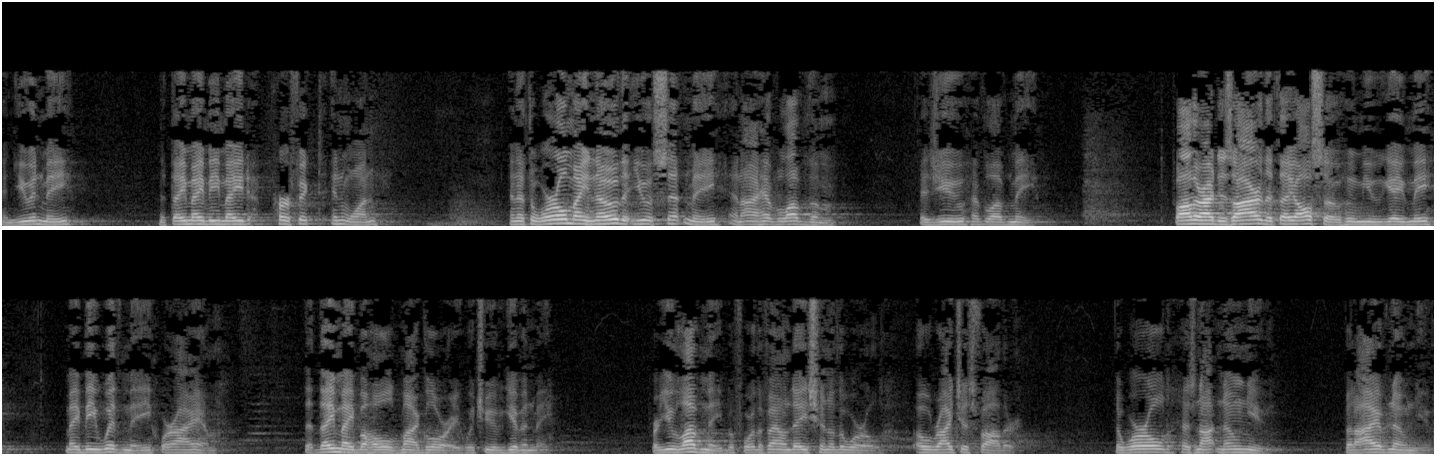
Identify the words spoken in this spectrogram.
and you and me, that they may be made perfect in one, and that the world may know that you have sent me, and I have loved them as you have loved me. Father, I desire that they also, whom you gave me, may be with me where I am, that they may behold my glory which you have given me. For you loved me before the foundation of the world, O righteous Father. The world has not known you, but I have known you,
